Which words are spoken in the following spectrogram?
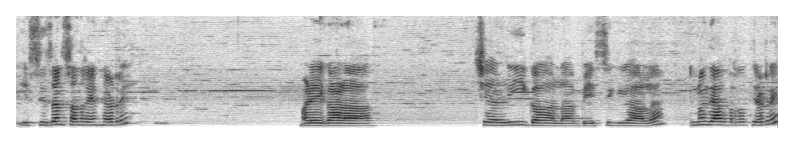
ಈ ಸೀಸನ್ಸ್ ಅಂದ್ರೆ ಏನು ಹೇಳ್ರಿ? ಮಳೆಗಾಲ, ಚಳಿಗಾಲ, ಬೇಸಿಗೆಗಾಲ. ಇನ್ನೊಂದು ಯಾವ್ದು ಬರ್ತದೆ ಹೇಳ್ರಿ?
